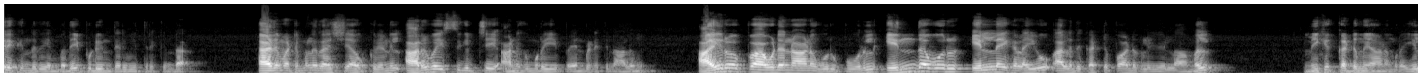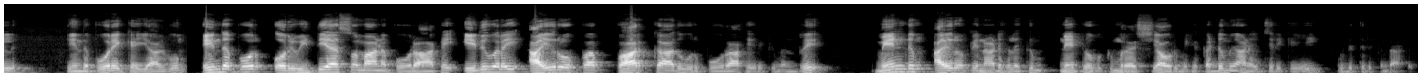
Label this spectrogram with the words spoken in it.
இருக்கின்றது என்பதை புடின் தெரிவித்திருக்கின்றார். அது மட்டுமல்ல ரஷ்யா உக்ரைனில் அறுவை சிகிச்சை அணுகுமுறையை பயன்படுத்தினாலும் ஐரோப்பாவுடனான ஒரு போரில் எந்த ஒரு எல்லைகளையோ அல்லது கட்டுப்பாடுகளையோ இல்லாமல் மிக கடுமையான முறையில் இந்த போரை கையாள்வோம். இந்த போர் ஒரு வித்தியாசமான போராக இதுவரை ஐரோப்பா பார்க்காத ஒரு போராக இருக்கும் என்று மீண்டும் ஐரோப்பிய நாடுகளுக்கும் நேட்டோவுக்கும் ரஷ்யா ஒரு மிக கடுமையான எச்சரிக்கையை விடுத்திருக்கின்றார்கள்.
